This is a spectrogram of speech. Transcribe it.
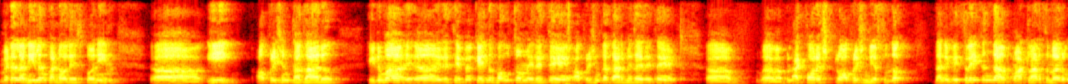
మెడల నీలం కండవలు వేసుకొని ఈ ఆపరేషన్ కగారు హిడుమా ఏదైతే కేంద్ర ప్రభుత్వం ఏదైతే ఆపరేషన్ కగార్ మీద ఏదైతే బ్లాక్ ఫారెస్ట్ ఆపరేషన్ చేస్తుందో దాన్ని వ్యతిరేకంగా మాట్లాడుతున్నారు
